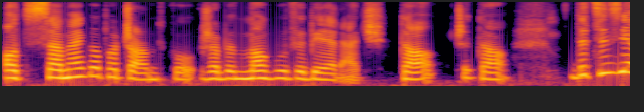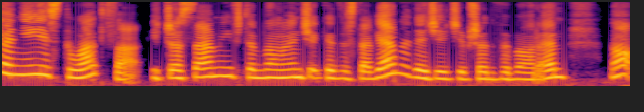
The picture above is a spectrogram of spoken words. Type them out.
od samego początku, żeby mogły wybierać to czy to. Decyzja nie jest łatwa i czasami w tym momencie, kiedy stawiamy te dzieci przed wyborem, no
